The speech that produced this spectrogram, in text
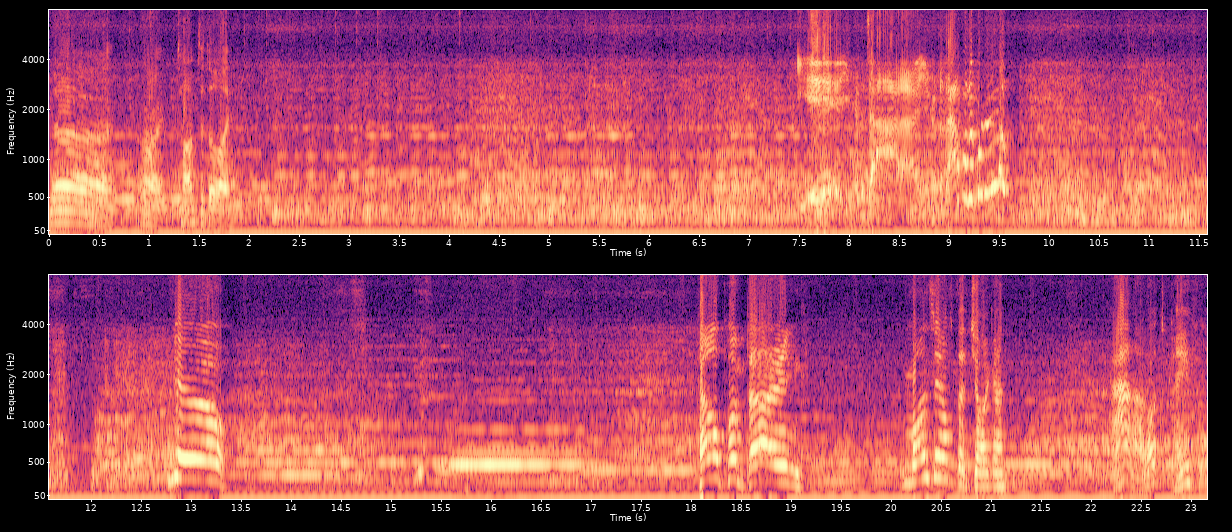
No. Alright, time to die. Yeah, you're gonna die. You're gonna die. You're gonna die. No! Help, I'm dying! Reminds me of the gigant... Ah, that's painful.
